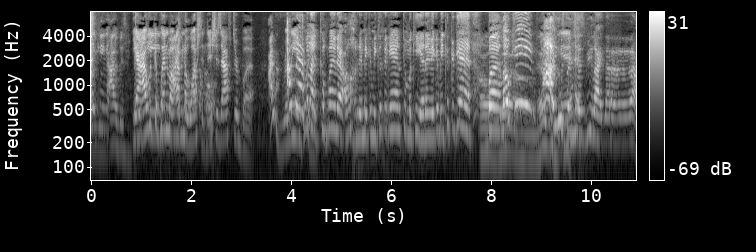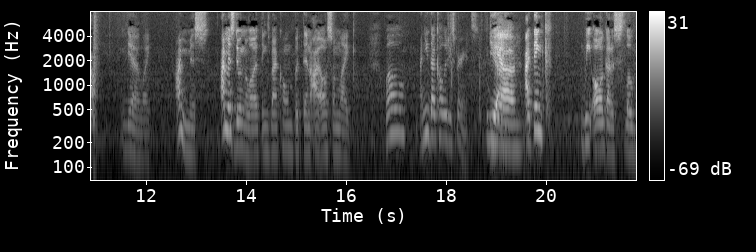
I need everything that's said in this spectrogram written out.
cooking. I was. yeah, I would complain about I having to wash the dishes after, but I I really have enjoyed been like it. complaining that oh they making me cook again, Makia they making me cook again. Oh, but yeah. low key, Yeah. I used Yeah. to just be like da da da da. da. yeah, like I miss I miss doing a lot of things back home, but then I also am like, well, I need that college experience. Yeah. I think we all gotta slow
